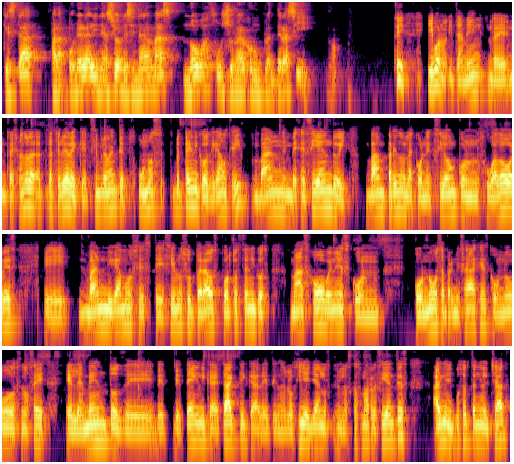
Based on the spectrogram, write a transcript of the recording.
que está para poner alineaciones y nada más, no va a funcionar con un plantel así, ¿no? Sí, y bueno, y también reaccionando a la, teoría de que simplemente pues, unos técnicos, digamos que van envejeciendo y van perdiendo la conexión con los jugadores, eh, van, digamos, este, siendo superados por otros técnicos más jóvenes, con, con nuevos aprendizajes, con nuevos, no sé, elementos de, técnica, de táctica, de tecnología, ya en los, casos más recientes. Alguien puso en el chat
